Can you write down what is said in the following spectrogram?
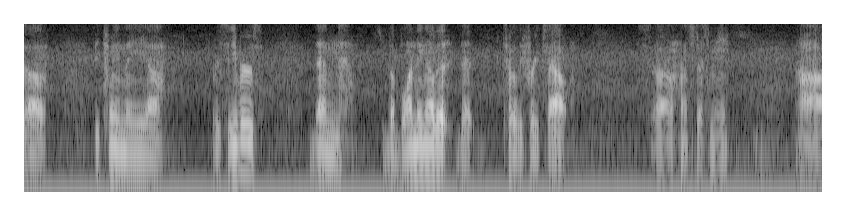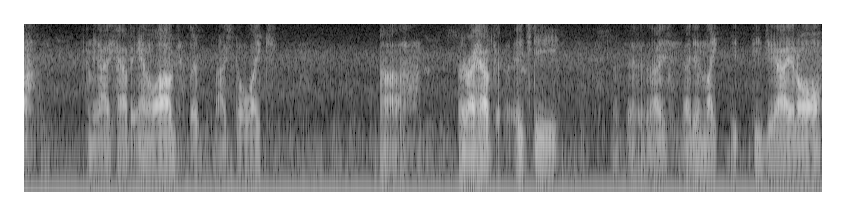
uh, between the uh, receivers than the blending of it that totally freaks out. So that's just me. Uh, I mean, I have analog, but I still like, uh, or I have HD. I I didn't like DJI at all.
